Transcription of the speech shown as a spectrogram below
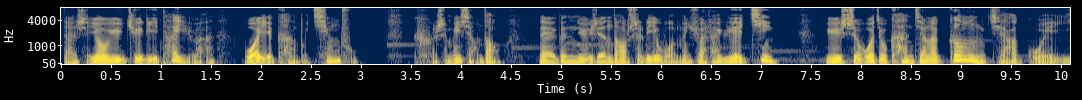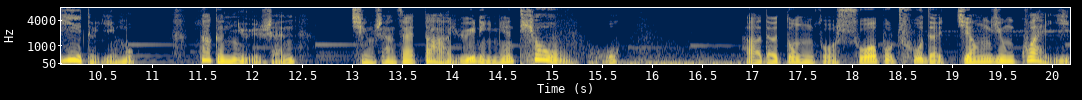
但是由于距离太远，我也看不清楚。可是没想到，那个女人倒是离我们越来越近，于是我就看见了更加诡异的一幕：那个女人竟然在大雨里面跳舞，她的动作说不出的僵硬怪异。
